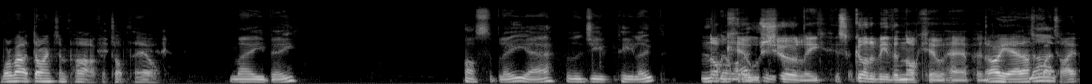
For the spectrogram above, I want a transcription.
What about Donington Park, the top of the hill? Maybe. Possibly, yeah. The GP Loop. No, I Knockhill, think- surely. It's got to be the Knockhill hairpin. Oh yeah, that's No. quite tight.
